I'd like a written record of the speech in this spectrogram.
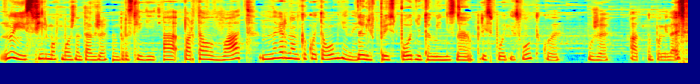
Ну и из фильмов можно также проследить. А портал в ад, ну, наверное, он какой-то огненный. Ну или в преисподнюю, там, я не знаю. Преисподнее слово такое уже ад напоминает.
